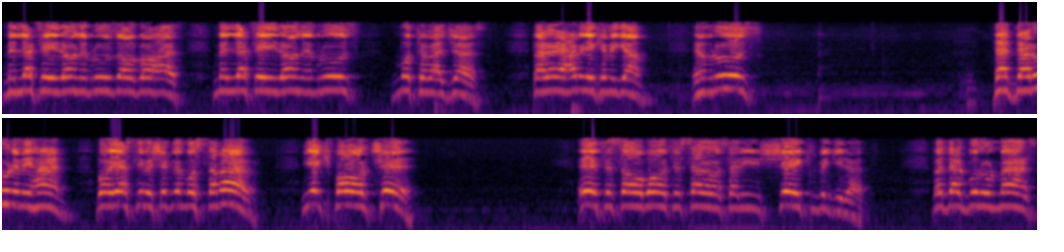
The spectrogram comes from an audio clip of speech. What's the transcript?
ملت ایران امروز آگاه است. ملت ایران امروز متوجه است. برای همینه که میگم امروز در درون میهن بایستی به شکل مستمر یک پارچه اعتصابات سراسری شکل بگیرد و در برون مرز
